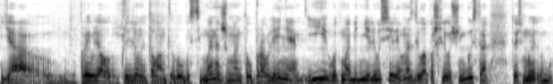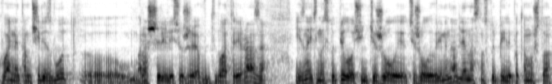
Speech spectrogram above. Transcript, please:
Я э, проявлял определенные таланты в области менеджмента, управления. И вот мы объединили усилия, у нас дела пошли очень быстро. То есть мы буквально там через год э, расширились уже в 2-3 раза. И, знаете, наступило очень тяжелые, тяжелые времена для нас наступили, потому что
